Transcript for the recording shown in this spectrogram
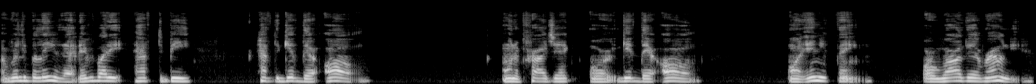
I really believe that everybody have to be have to give their all on a project or give their all on anything or while they're around you.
